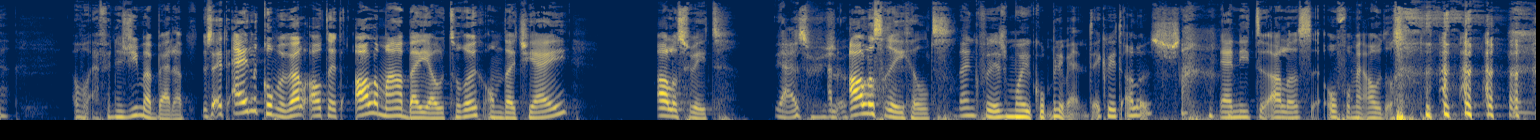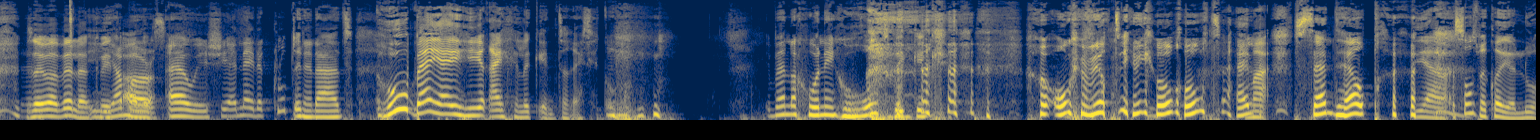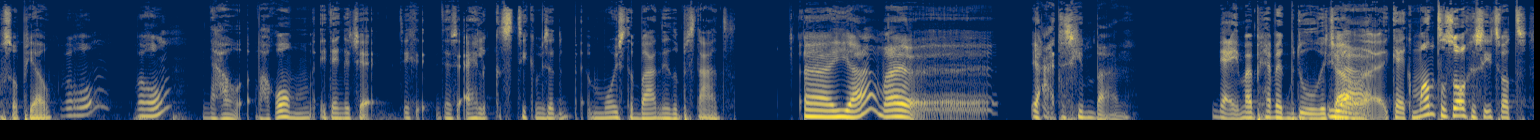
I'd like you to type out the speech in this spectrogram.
Oh, even Najima bellen. Dus uiteindelijk komen we wel altijd allemaal bij jou terug. Omdat jij alles weet. Ja, sowieso. En alles regelt. Dank voor deze mooie compliment. Ik weet alles. Ja, niet alles over mijn ouders. Zou je wel willen? Ik weet Jammer. alles. I wish. Ja, nee, dat klopt inderdaad. Hoe ben jij hier eigenlijk in terechtgekomen? Ik ben er gewoon in gerold, denk ik. Ongewild in gerold. Maar Send help. ja, soms ben ik wel jaloers op jou. Waarom? Waarom? Nou, waarom? Ik denk dat je... tegen- Dat is eigenlijk stiekem is het de mooiste baan die er bestaat. Eh, ja, maar... eh, ja, het is geen baan. Nee, maar wat ik bedoel, weet je Ja. wel. Eh, Kijk, mantelzorg is iets wat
